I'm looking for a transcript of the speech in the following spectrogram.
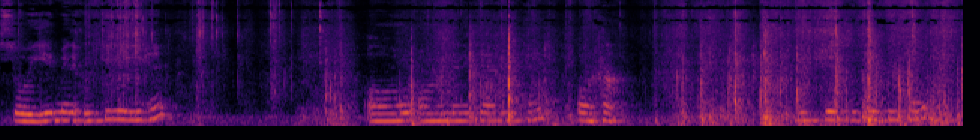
सो so, ये मैंने उनके लिए ली है। और और मैंने क्या ली है? और हाँ दूसरे भी है।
